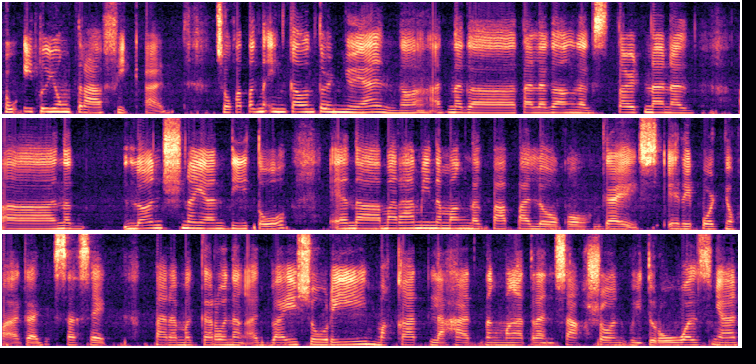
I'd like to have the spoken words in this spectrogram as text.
So, ito yung traffic ad. So, kapag na-encounter nyo yan, no, at nag, ah, talagang nag-start na, nag, ah, nag-launch na yan dito, and ah, marami namang nagpapaloko, guys, i-report nyo kaagad sa SEC para magkaroon ng advisory, makat lahat ng mga transaction, withdrawals niyan,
